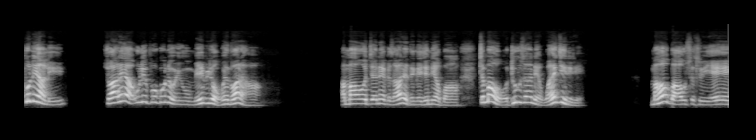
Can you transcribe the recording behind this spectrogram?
ခုနေ့ကလေရွာထဲကဦးလေးဖိုးကုန်းတို့အိမ်ကိုမေးပြီးတော့ဝင်သွားတာအမရောကျန်တဲ့ကစားတဲ့တငယ်ချင်းတယောက်ပါကျမကိုအထူးဆန်းနဲ့ဝိုင်းကျင်နေတယ်မဟုတ်ပါဘူးဆွဆွေရဲ့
